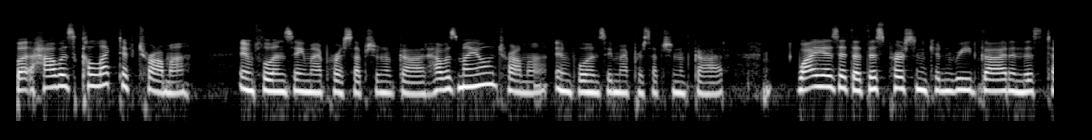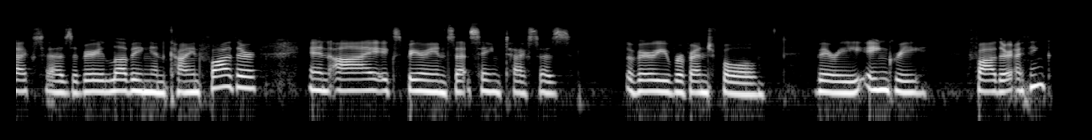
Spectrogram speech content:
but how is collective trauma influencing my perception of God? How is my own trauma influencing my perception of God? Why is it that this person can read God in this text as a very loving and kind father, and I experience that same text as a very revengeful, very angry father? I think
